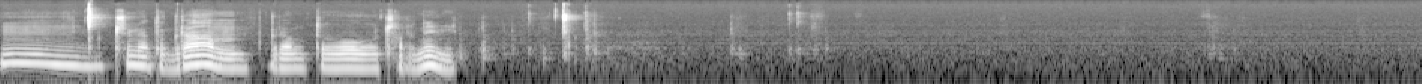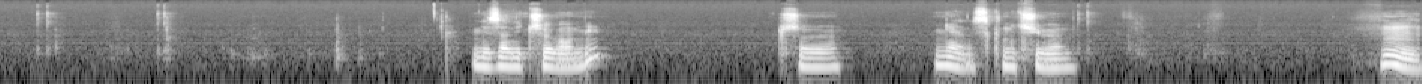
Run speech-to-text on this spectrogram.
hmm. Czym ja to gram? Gram to czarnymi. Nie zaliczyło mi? Czy nie, sknociłem. Hmm.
